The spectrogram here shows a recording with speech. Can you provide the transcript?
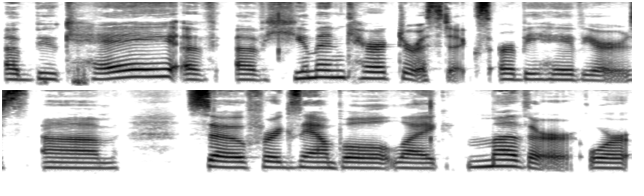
a bouquet of of human characteristics or behaviors. Um, so, for example, like mother or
